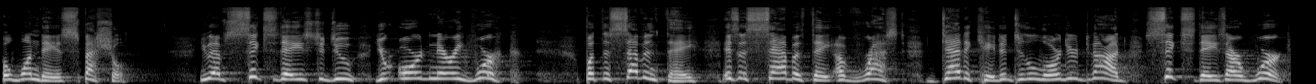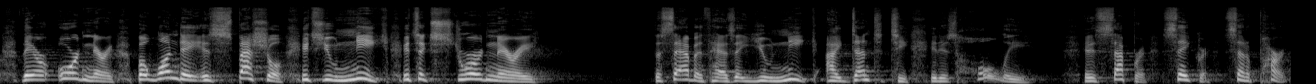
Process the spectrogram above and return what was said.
but one day is special. You have six days to do your ordinary work. But the seventh day is a Sabbath day of rest dedicated to the Lord your God. Six days are work, they are ordinary. But one day is special, it's unique, it's extraordinary. The Sabbath has a unique identity, it is holy. It is separate, sacred, set apart,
